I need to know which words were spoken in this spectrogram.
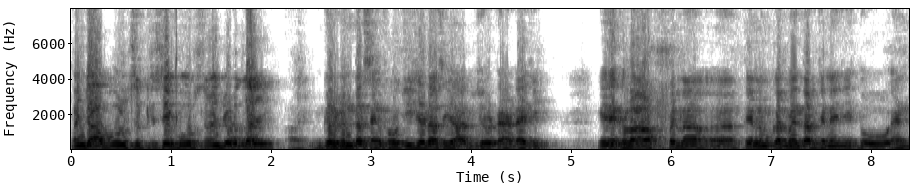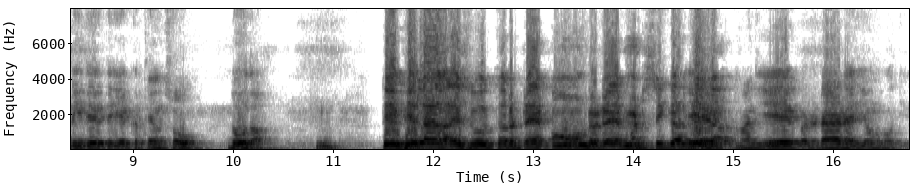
ਪੰਜਾਬ ਪੁਲਿਸ ਕਿਸੇ ਫੋਰਸ ਨਾਲ ਜੁੜਦਾ ਜੀ? ਗੁਰਵਿੰਦਰ ਸਿੰਘ ਫੌਜੀ ਜਿਹੜਾ ਸੀ ਆਰਮੀ ਚੋਂ ਰਿਟਾਇਰਡ ਹੈ ਜੀ। ਇਹਦੇ ਖਿਲਾਫ ਪਹਿਲਾਂ ਤਿੰਨ ਮੁਕੱਦਮੇ ਦਰਜ ਨੇ ਜੀ ਦੋ ਐਨਡੀ ਦੇ ਤੇ ਇੱਕ 302 ਦਾ ਤੇ ਫਿਲਹਾਲ ਇਸ ਵਕਤ ਰਿਟਾਇਰ ਔਨ ਰਿਟਾਇਰਮੈਂਟ ਸੀਗਾ ਜੀ? ਹਾਂਜੀ ਇਹ ਰਿਟਾਇਰਡ ਹੈ ਜੀ ਹੁਣ ਫੌਜੀ।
